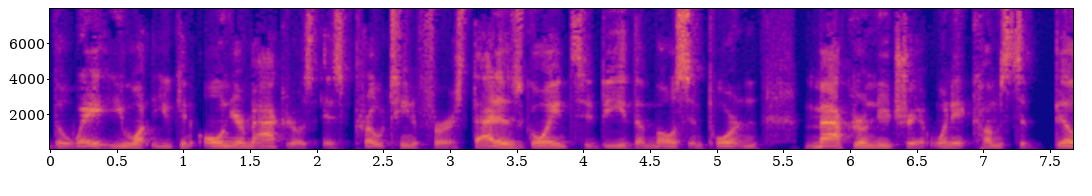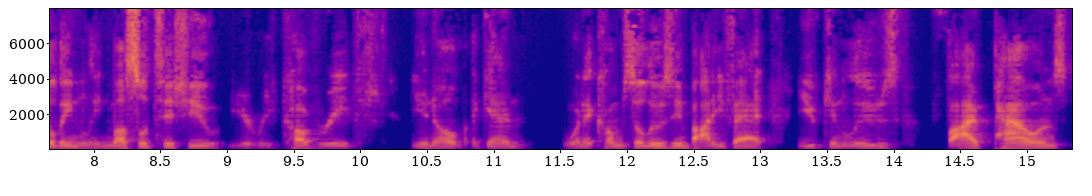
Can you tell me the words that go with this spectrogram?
the way you want you can own your macros is protein first. That is going to be the most important macronutrient when it comes to building lean muscle tissue, your recovery. You know, again, when it comes to losing body fat, you can lose five pounds.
